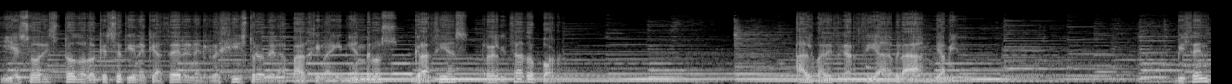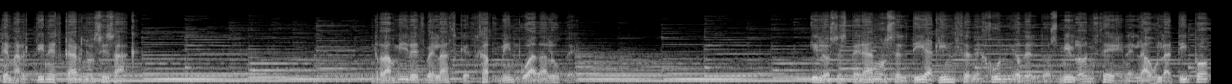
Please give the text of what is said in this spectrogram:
Y eso es todo lo que se tiene que hacer en el registro de la página y miembros, gracias, realizado por Álvarez García Abraham Yamil. Vicente Martínez Carlos Isaac. Ramírez Velázquez Jazmín Guadalupe. Y los esperamos el día 15 de junio del 2011 en el aula tipo,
